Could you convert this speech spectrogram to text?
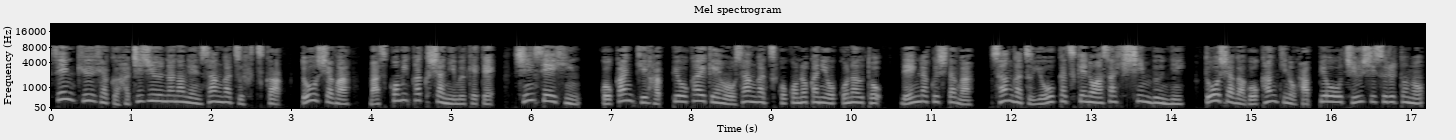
1987年3月2日、同社がマスコミ各社に向けて新製品互換機発表会見を3月9日に行うと連絡したが、3月8日付の朝日新聞に同社が互換機の発表を中止するとの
